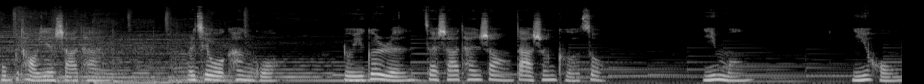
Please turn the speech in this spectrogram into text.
我不讨厌沙滩，而且我看过，有一个人在沙滩上大声咳嗽。柠檬、霓虹、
